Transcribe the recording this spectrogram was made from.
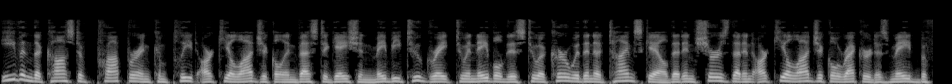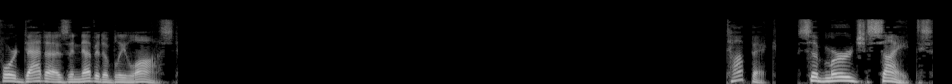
Even the cost of proper and complete archaeological investigation may be too great to enable this to occur within a timescale that ensures that an archaeological record is made before data is inevitably lost. Submerged sites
